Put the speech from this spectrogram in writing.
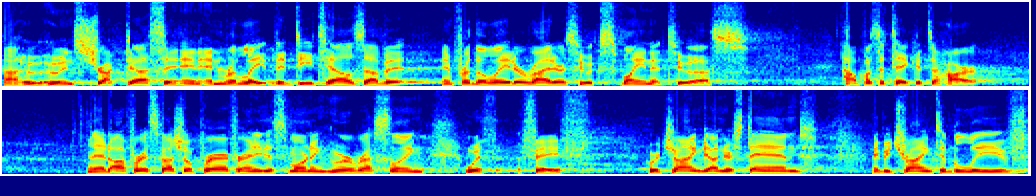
uh, who, who instruct us and, and relate the details of it, and for the later writers who explain it to us. Help us to take it to heart. And I'd offer a special prayer for any this morning who are wrestling with faith, who are trying to understand, maybe trying to believe,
